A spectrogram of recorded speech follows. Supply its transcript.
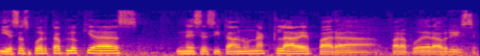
y esas puertas bloqueadas necesitaban una clave para, para poder abrirse.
